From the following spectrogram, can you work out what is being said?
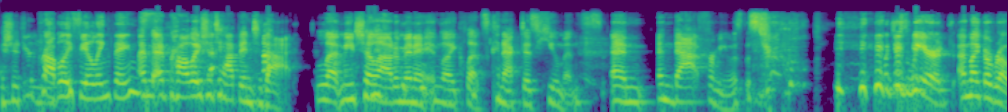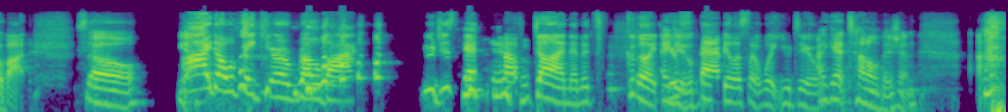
I should you're probably feeling things I'm, I probably should tap into that. Let me chill out a minute and like let's connect as humans. And and that for me was the struggle, which is weird. I'm like a robot. So Yeah. i don't think you're a robot you just get stuff done and it's good I you're do. fabulous at what you do I get tunnel vision.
